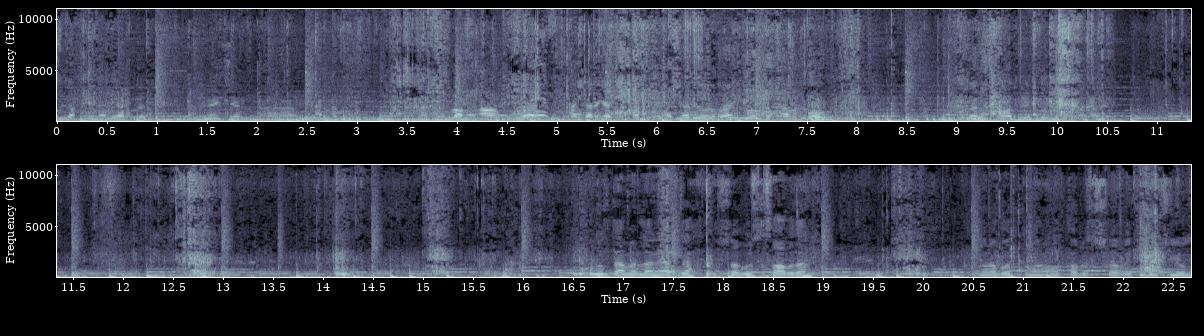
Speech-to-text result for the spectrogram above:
Juda qiynalyapti. Shuning uchun e, qishloq ahli hasharaga chiqib, hashar yo'li bilan yo'lni ta'minlayapti. Yo'l ta'mirlanyapti qishloq o'z hisobidan Nurobod tumani O'rtabiz qishlog'iga keluvchi yo'l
